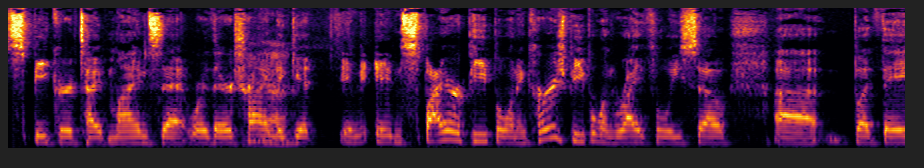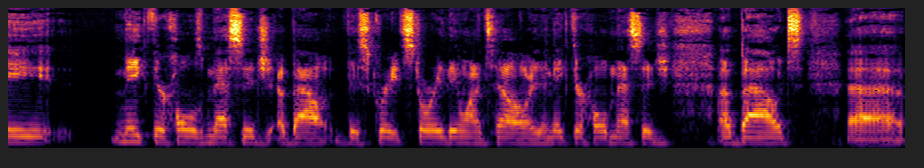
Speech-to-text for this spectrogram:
speaker type mindset where they're trying yeah. to get in, inspire people and encourage people, and rightfully so, uh, but they make their whole message about this great story they want to tell, or they make their whole message about uh,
